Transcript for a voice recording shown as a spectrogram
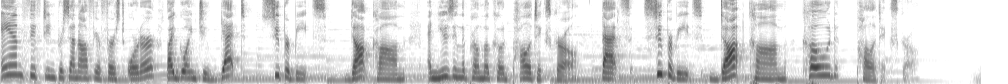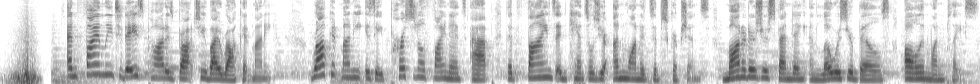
and 15% off your first order by going to getsuperbeets.com and using the promo code PoliticsGirl. That's superbeets.com, code PoliticsGirl. And finally, today's pod is brought to you by Rocket Money. Rocket Money is a personal finance app that finds and cancels your unwanted subscriptions, monitors your spending, and lowers your bills all in one place.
